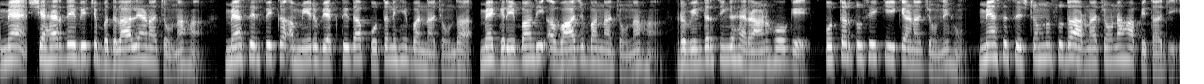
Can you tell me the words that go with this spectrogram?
ਮੈਂ ਸ਼ਹਿਰ ਦੇ ਵਿੱਚ ਬਦਲਾ ਲਿਆਣਾ ਚਾਹੁੰਦਾ ਹਾਂ। ਮੈਂ ਸਿਰਫ ਇੱਕ ਅਮੀਰ ਵਿਅਕਤੀ ਦਾ ਪੁੱਤ ਨਹੀਂ ਬਣਨਾ ਚਾਹੁੰਦਾ। ਮੈਂ ਗਰੀਬਾਂ ਦੀ ਆਵਾਜ਼ ਬਣਨਾ ਚਾਹੁੰਦਾ ਹਾਂ। ਰਵਿੰਦਰ ਸਿੰਘ ਹੈਰਾਨ ਹੋ ਗਏ। ਪੁੱਤਰ, ਤੁਸੀਂ ਕੀ ਕਹਿਣਾ ਚਾਹੁੰਦੇ ਹੋ? ਮੈਂ ਇਸ ਸਿਸਟਮ ਨੂੰ ਸੁਧਾਰਨਾ ਚਾਹੁੰਦਾ ਹਾਂ ਪਿਤਾ ਜੀ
